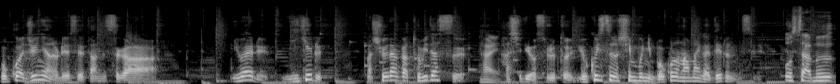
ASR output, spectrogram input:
僕はジュニアのレース出たんですがいわゆる逃げる、まあ、集団から飛び出すはい。走りをすると翌日の新聞に僕の名前が出るんですね。オサム・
